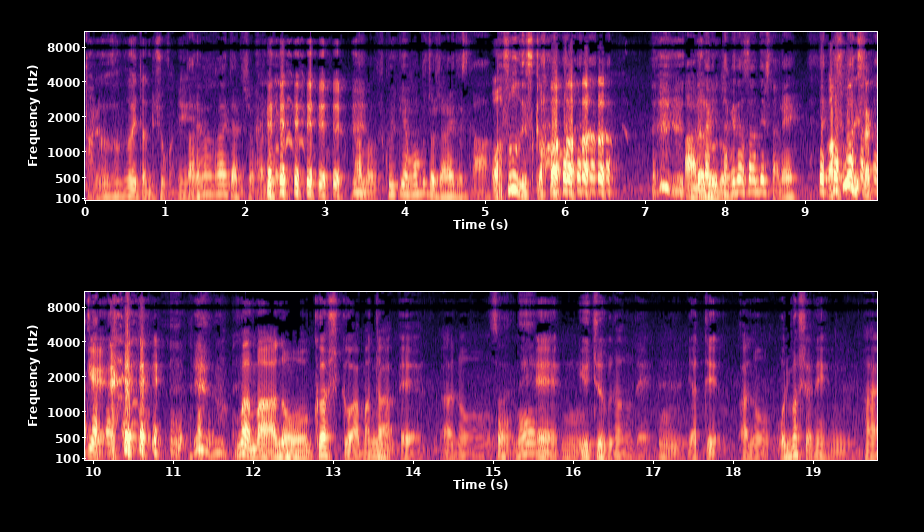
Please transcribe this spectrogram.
誰が考えたんでしょうかね。誰が考えたんでしょうかね。あの、福井県本部長じゃないですか？あそうですか？あ あれ武田さんでしたね。あそうでしたっけ？まあまああの、詳しくはまた、うん。ええあのそうだね。ええうん。YouTube などでうん。やって、あのおりましたよね、うん。は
